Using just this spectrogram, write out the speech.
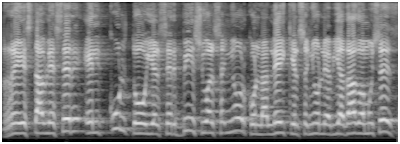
restablecer el culto y el servicio al Señor con la ley que el Señor le había dado a Moisés.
